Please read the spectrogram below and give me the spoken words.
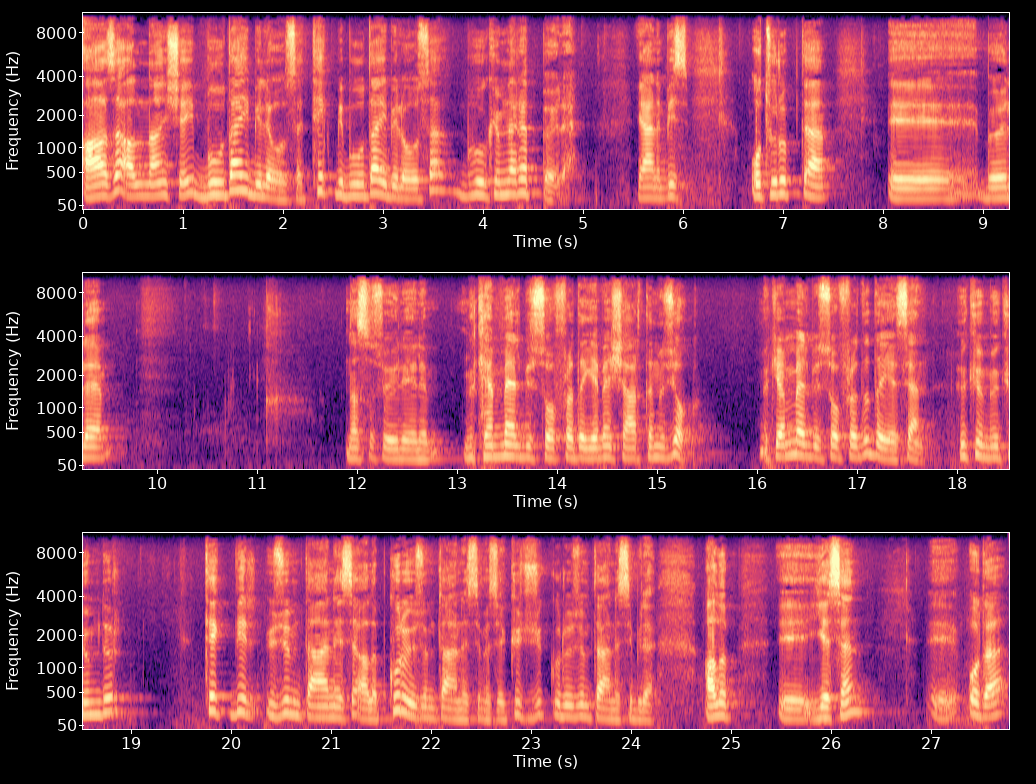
ağza alınan şey buğday bile olsa, tek bir buğday bile olsa bu hükümler hep böyle. Yani biz oturup da e, böyle nasıl söyleyelim mükemmel bir sofrada yeme şartımız yok. Mükemmel bir sofrada da yesen hüküm hükümdür tek bir üzüm tanesi alıp kuru üzüm tanesi mesela küçücük kuru üzüm tanesi bile alıp e, yesen e, o da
